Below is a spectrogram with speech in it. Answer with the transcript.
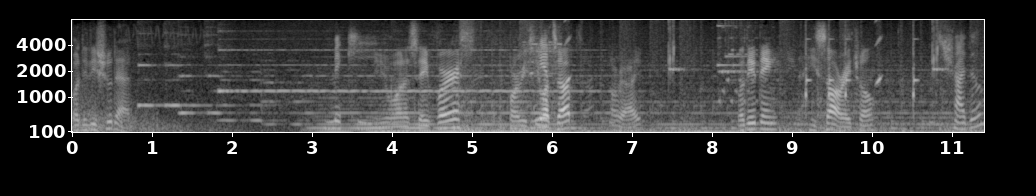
What did he shoot at? Mickey. You want to say first before we see Yep. what's up? All right. What do you think he saw, Rachel? Shadows?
